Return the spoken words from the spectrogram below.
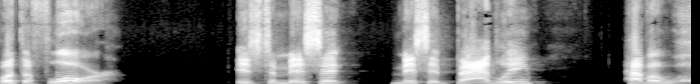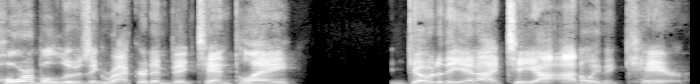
But the floor is to miss it, miss it badly, have a horrible losing record in Big Ten play, go to the NIT. I, I don't even care,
